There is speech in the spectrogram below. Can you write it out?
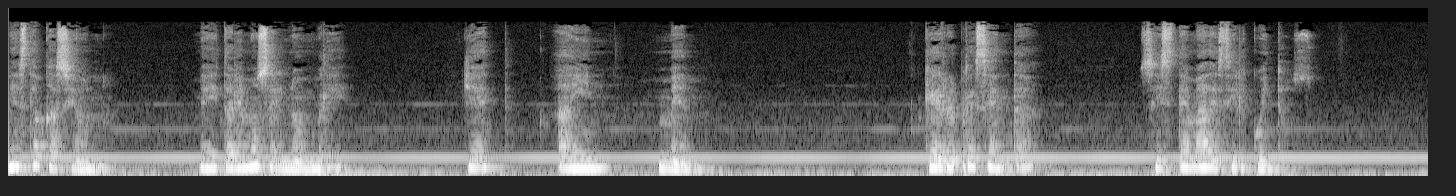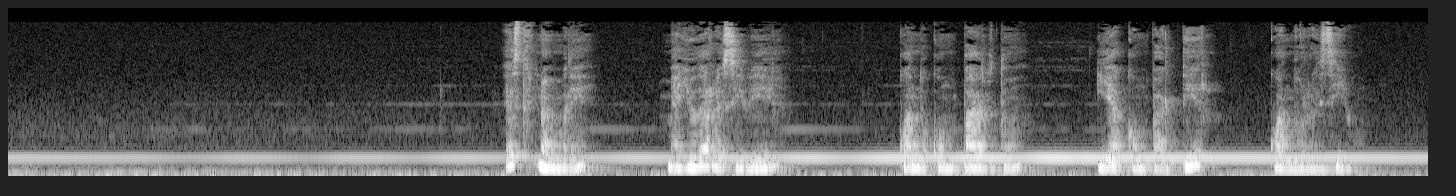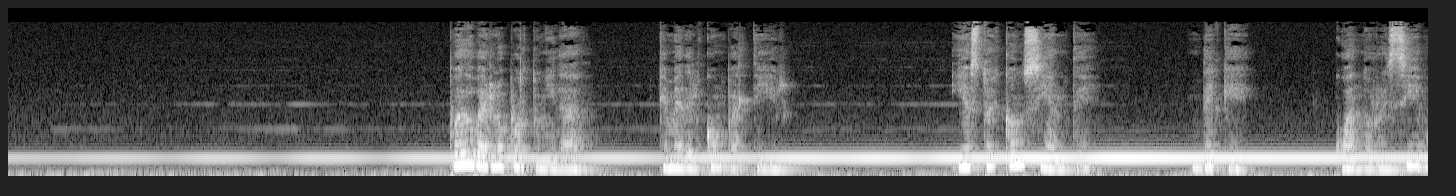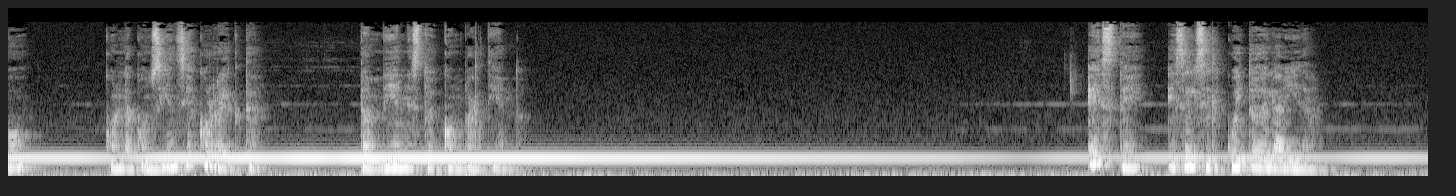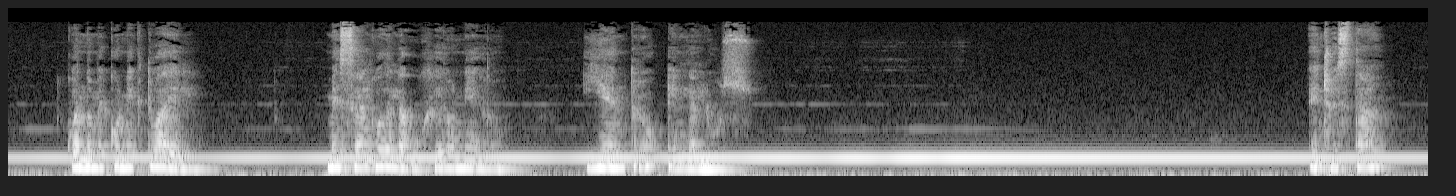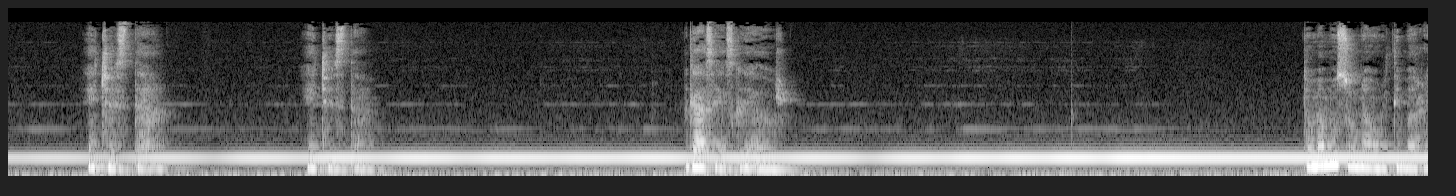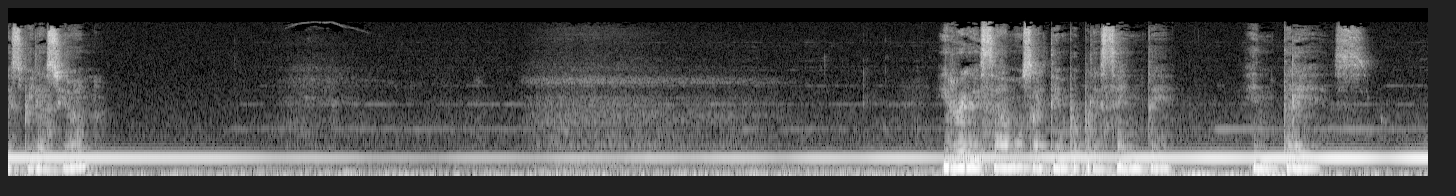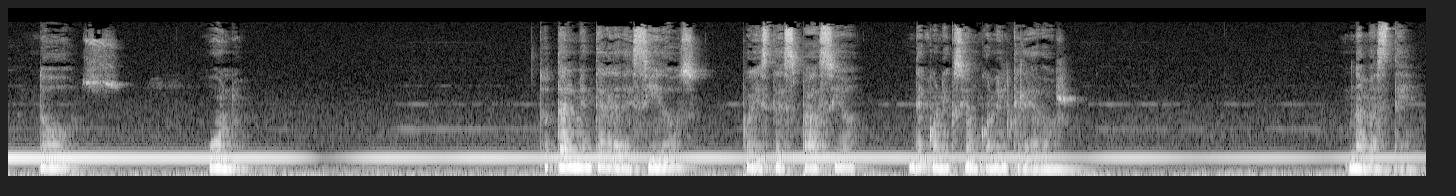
En esta ocasión meditaremos el nombre Yet Ain Mem, que representa sistema de circuitos. Este nombre me ayuda a recibir cuando comparto y a compartir cuando recibo. Puedo ver la oportunidad que me dé el compartir y estoy consciente de que cuando recibo con la conciencia correcta, también estoy compartiendo. Este es el circuito de la vida. Cuando me conecto a él, me salgo del agujero negro y entro en la luz. Hecho está, hecho está, hecho está. Gracias, Creador. Tomamos una última respiración. Y regresamos al tiempo presente en 3, 2, 1. Totalmente agradecidos por este espacio de conexión con el Creador. Namaste.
